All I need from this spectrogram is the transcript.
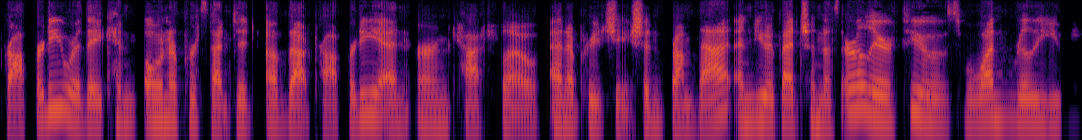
property where they can own a percentage of that property and earn cash flow and appreciation from that. And you had mentioned this earlier too. So one really unique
